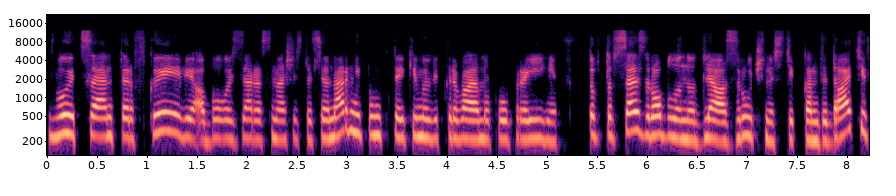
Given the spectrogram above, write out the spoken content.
в центр в Києві, або ось зараз наші стаціонарні пункти, які ми відкриваємо по Україні. Тобто, все зроблено для зручності кандидатів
